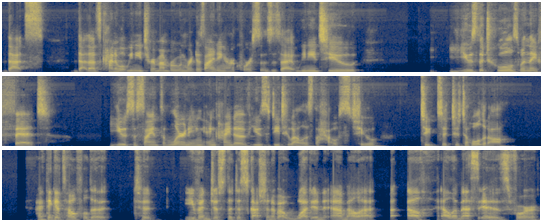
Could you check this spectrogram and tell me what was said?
that's that that's kind of what we need to remember when we're designing our courses is that we need to use the tools when they fit use the science of learning and kind of use d2l as the house to to to, to hold it all i think it's helpful to to even just the discussion about what an ml lms is for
